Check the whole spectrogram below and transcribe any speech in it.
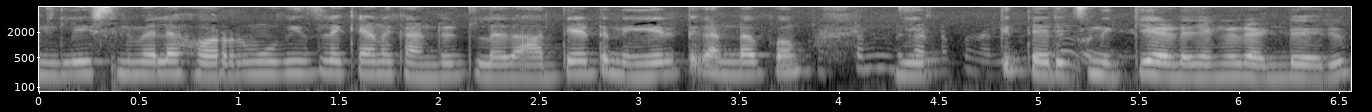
ഇംഗ്ലീഷ് സിനിമയിലെ ഹൊറർ മൂവീസിലൊക്കെയാണ് കണ്ടിട്ടുള്ളത്. ആദ്യമായിട്ട് നേരിട്ട് കണ്ടപ്പം തെരിച്ച് നിൽക്കുകയാണ് ഞങ്ങൾ രണ്ടുപേരും.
